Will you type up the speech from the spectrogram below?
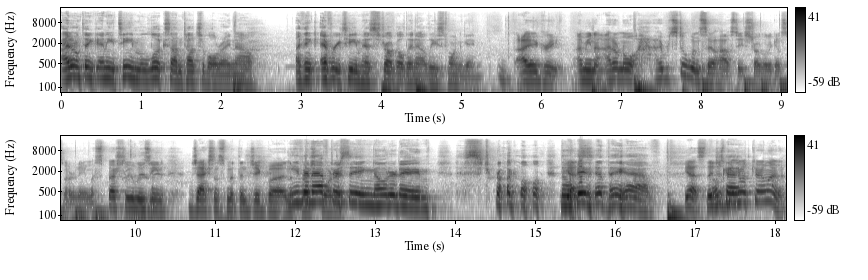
I don't think any team looks untouchable right now. I think every team has struggled in at least one game. I agree. I mean, I don't know. I still wouldn't say Ohio State struggled against Notre Dame, especially losing Jaxon Smith-Njigba in the Even first after quarter. seeing Notre Dame struggle the Yes. way that they have, yes, they just Okay. beat North Carolina.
